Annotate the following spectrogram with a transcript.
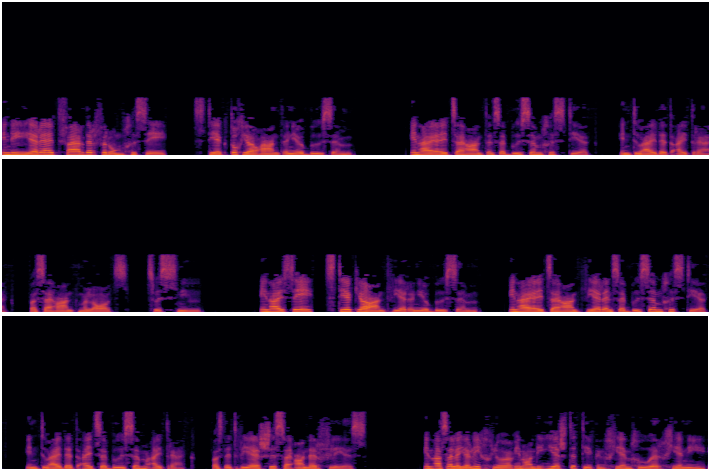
En die Heere het verder vir hom gesê, steek toch jou hand in jou boezem. En hij het zijn hand in zijn boezem gesteek, en toe hij dit uitrek, was zijn hand melaats, soos sneeuw. En hij sê, steek jou hand weer in jou boezem. En hij het zijn hand weer in zijn boezem gesteek, en toe hij dit uit zijn boezem uittrek, was dit weer soos sy ander vlees. En as hulle jou nie glo en aan die eerste teken geen gehoor gee nie,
